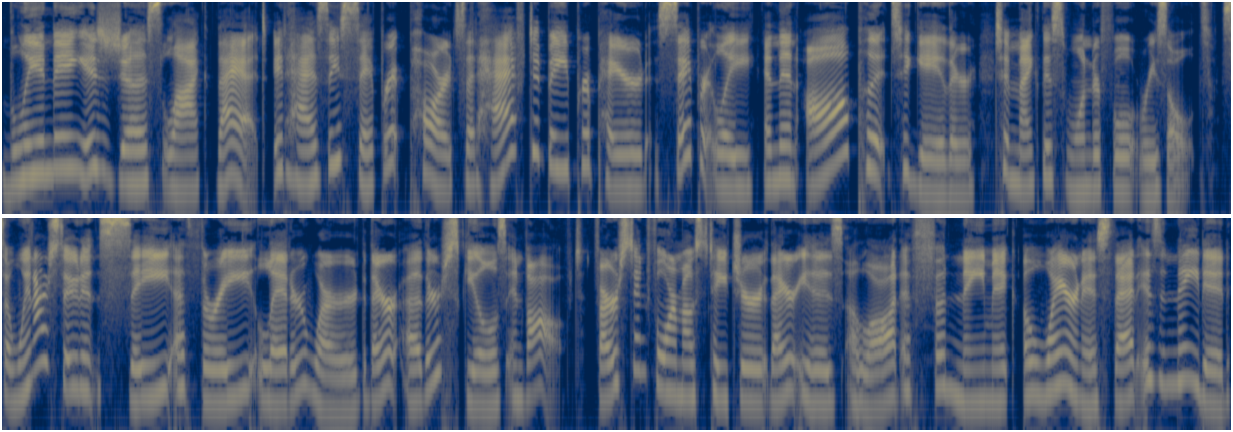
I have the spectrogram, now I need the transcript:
Blending is just like that. It has these separate parts that have to be prepared separately and then all put together to make this wonderful result. So, when our students see a three letter word, there are other skills involved. First and foremost, teacher, there is a lot of phonemic awareness that is needed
